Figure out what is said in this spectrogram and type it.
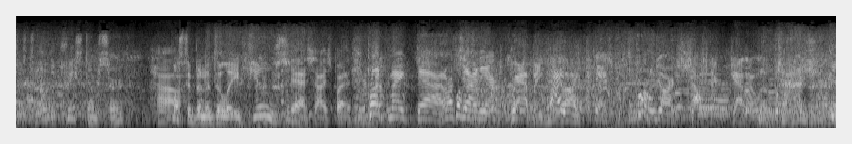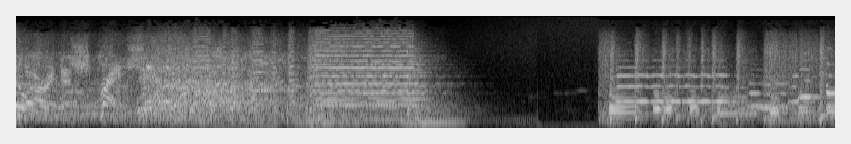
Just toward the tree stump, sir. How? Must have been a delayed fuse. Yes, I suppose. Put me down. What's the idea of grabbing me like this? Pull yourself together, Lieutenant. You are a disgrace. Hey,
